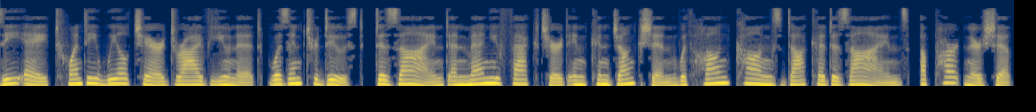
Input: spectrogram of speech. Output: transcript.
ZA20 wheelchair drive unit was introduced, designed and manufactured in conjunction with Hong Kong's Daka Designs, a partnership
